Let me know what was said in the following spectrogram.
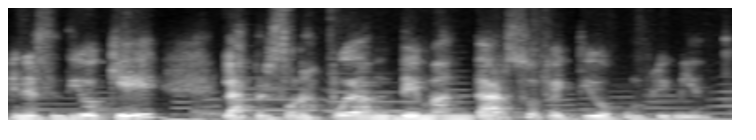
en el sentido que las personas puedan demandar su efectivo cumplimiento.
